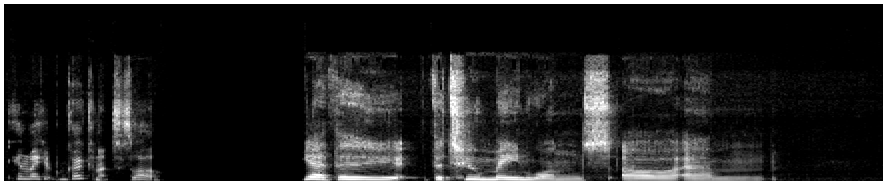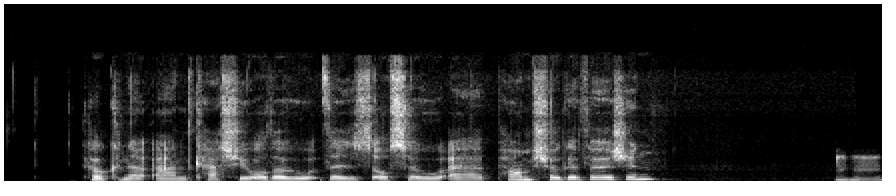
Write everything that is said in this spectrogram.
You can make it from coconuts as well. Yeah, the the two main ones are um, coconut and cashew, although there's also a palm sugar version Mm-hmm.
